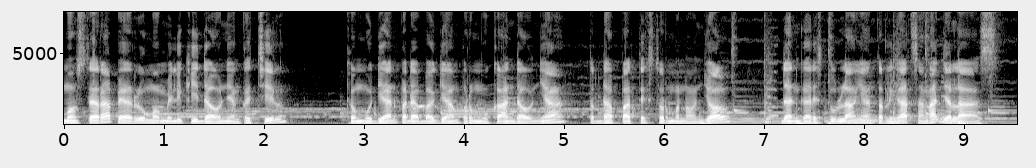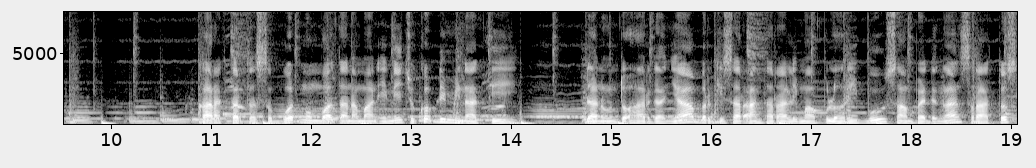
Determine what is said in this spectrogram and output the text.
Monstera peru memiliki daun yang kecil, kemudian pada bagian permukaan daunnya terdapat tekstur menonjol dan garis tulang yang terlihat sangat jelas. Karakter tersebut membuat tanaman ini cukup diminati dan untuk harganya berkisar antara 50.000 sampai dengan 150.000.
